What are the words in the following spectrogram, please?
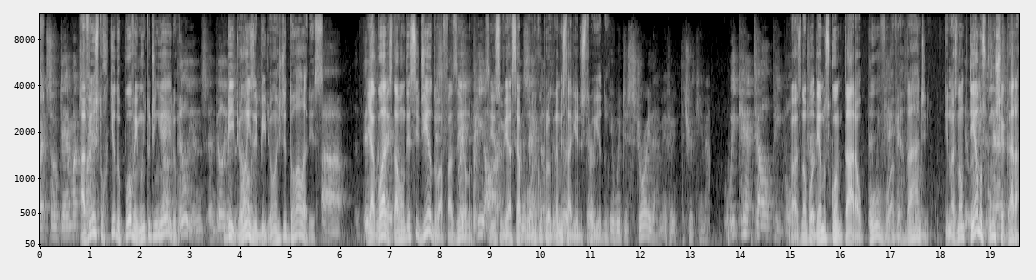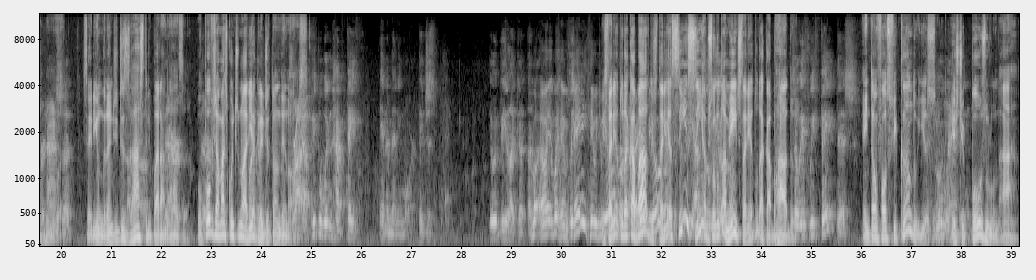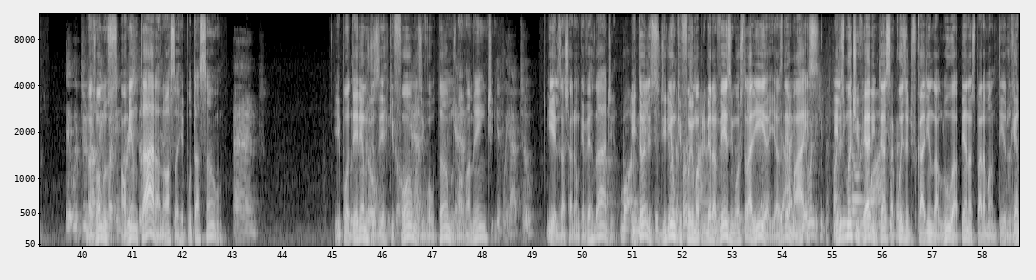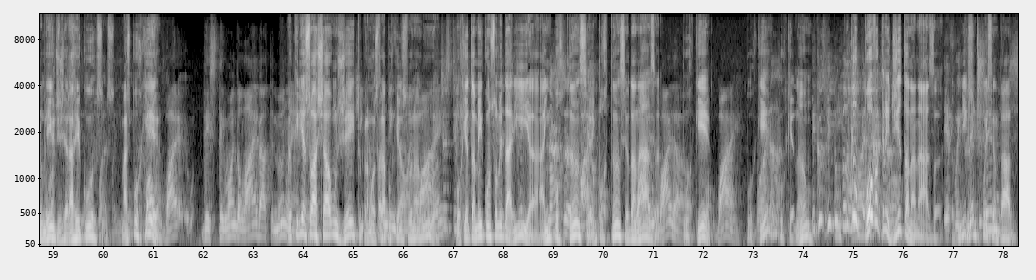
Haviam extorquido o povo em muito dinheiro. Uh, bilhões e bilhões de dólares. Uh, e agora estavam decididos a fazê-lo. Se isso viesse a público, o programa estaria destruído. Nós não podemos contar ao povo a verdade, que nós não temos como chegar à Lua. Seria um grande desastre para a NASA. O povo jamais continuaria acreditando em nós. Estaria tudo acabado, estaria sim, sim, absolutamente, estaria tudo acabado. Então, falsificando isso, este pouso lunar, nós vamos aumentar a nossa reputação. E poderemos dizer que fomos e voltamos novamente. E eles acharão que é verdade. Então eles diriam que foi uma primeira vez e mostraria, e as demais, eles mantiveram então essa coisa de ficar indo à Lua apenas para manter os. Que era no meio de gerar recursos. Mas por quê? Eu queria só achar um jeito para mostrar porque eles foram à Lua. Porque também consolidaria a importância, a importância da NASA. Por quê? Por quê? Por que não? Porque o povo acredita na NASA. Nixon foi sentado.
